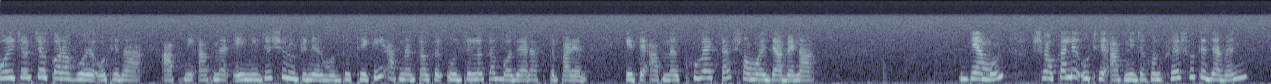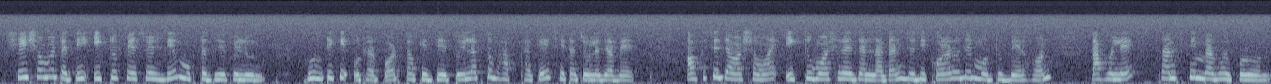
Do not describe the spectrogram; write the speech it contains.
পরিচর্যা করা হয়ে ওঠে না। আপনি আপনার এই নিজস্ব রুটিনের মধ্য থেকেই আপনার ত্বকের উজ্জ্বলতা বজায় রাখতে পারেন। এতে আপনার খুব একটা সময় যাবে না। যেমন, সকালে উঠে আপনি যখন ফ্রেশ হতে যাবেন, সেই সময়টাতে একটু ফেস ওয়াশ দিয়ে মুখটা ধুয়ে ফেলুন। ঘুম থেকে ওঠার পর ত্বকে যে তৈলাক্ত ভাব থাকে, সেটা চলে যাবে। অফিসে যাওয়ার সময় একটু ময়শ্চারাইজার লাগান, যদি কড়া রোদের মধ্যে বের হন, তাহলে সানস্ক্রিন ব্যবহার করুন।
